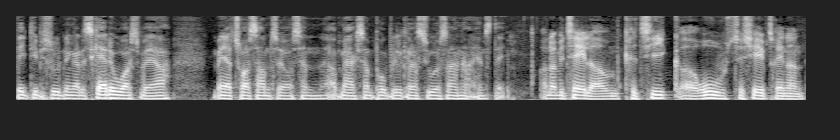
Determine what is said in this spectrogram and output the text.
vigtige beslutninger. Det skal det jo også være. Men jeg tror samtidig også, at han er opmærksom på, hvilke ressourcer han har i hans stab. Og når vi taler om kritik og ros til cheftræneren,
